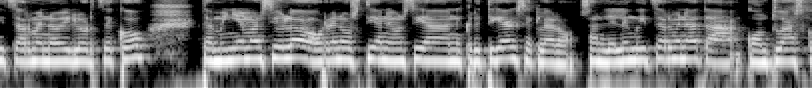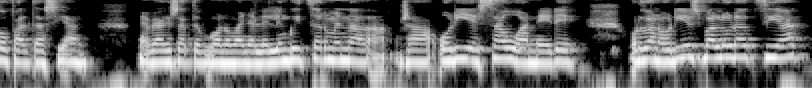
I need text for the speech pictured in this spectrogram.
hitzarmen hori lortzeko, eta mine eman ziola horren ostian egon zian kritikak, ze, klaro, zan lehengo hitzarmena eta kontu asko falta zian. Eta berak esate, bueno, baina lehengo hitzarmena da, osea, hori ezauan ere. Orduan, hori ez baloratziak,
